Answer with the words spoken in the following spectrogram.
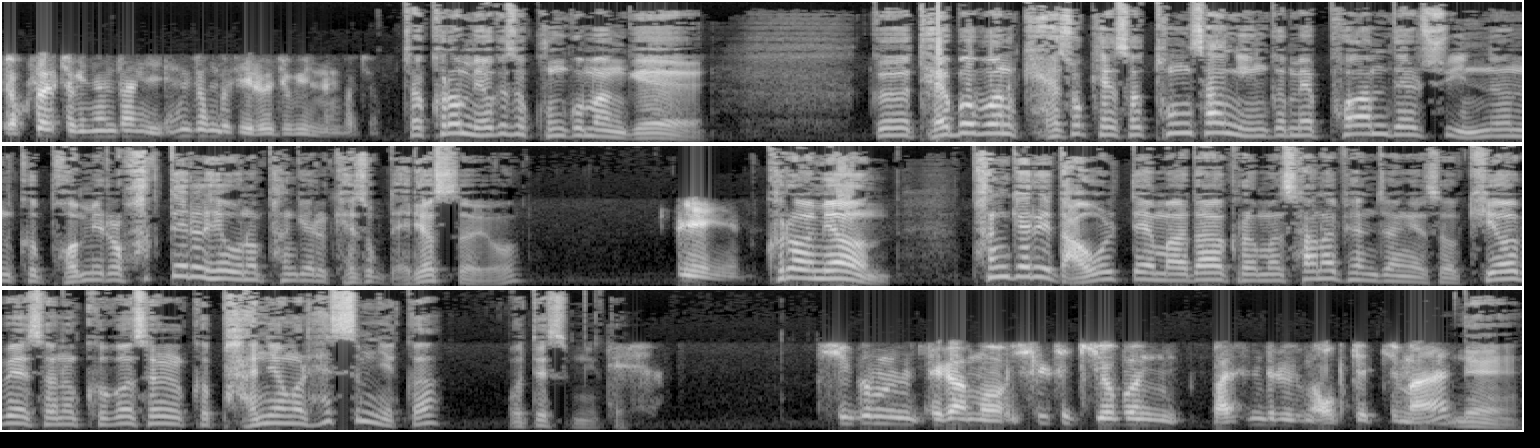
역설적인 현상이 행정부에서 이루어지고 있는 거죠. 자 그럼 여기서 궁금한 게 그 대법원 계속해서 통상 임금에 포함될 수 있는 그 범위를 확대를 해오는 판결을 계속 내렸어요. 예. 예. 그러면 판결이 나올 때마다 그러면 산업 현장에서 기업에서는 그것을 그 반영을 했습니까? 어땠습니까? 지금 제가 뭐 실제 기업은 말씀드릴 수는 없겠지만 네.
